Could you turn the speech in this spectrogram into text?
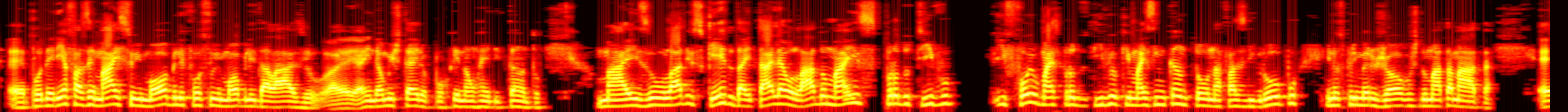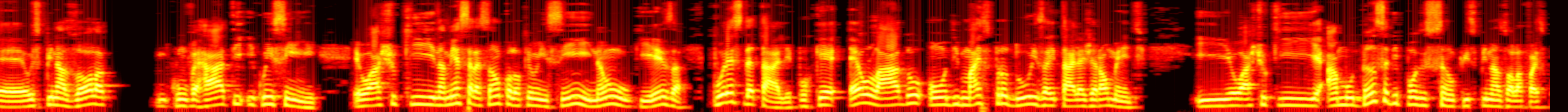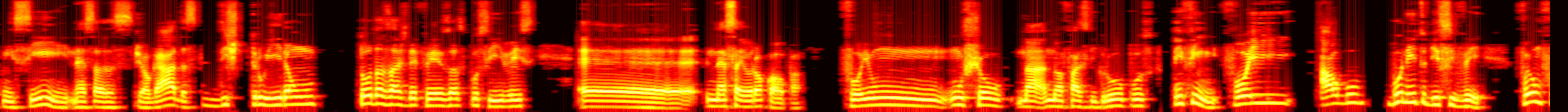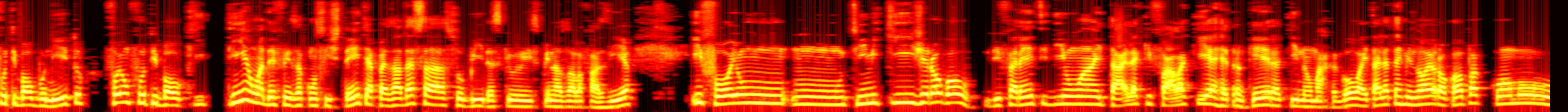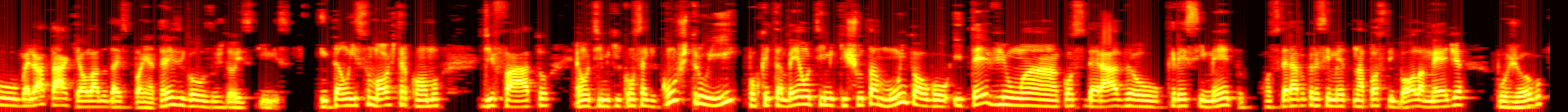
É, poderia fazer mais se o imóvel fosse o imóvel da Lazio. É, ainda é um mistério porque não rende tanto. Mas o lado esquerdo da Itália é o lado mais produtivo e foi o mais produtivo que mais encantou na fase de grupo e nos primeiros jogos do mata-mata. É, o Spinazzola com o Verratti e com o Insigne. Eu acho que na minha seleção eu coloquei o Insigne não o Chiesa por esse detalhe, porque é o lado onde mais produz a Itália geralmente. E eu acho que a mudança de posição que o Spinazzola faz com o Insigne nessas jogadas destruíram todas as defesas possíveis é, nessa Eurocopa. Foi um, um show na, na fase de grupos. Enfim, foi algo bonito de se ver. Foi um futebol bonito, foi um futebol que tinha uma defesa consistente, apesar dessas subidas que o Spinazzola fazia. E foi um, um time que gerou gol, diferente de uma Itália que fala que é retranqueira, que não marca gol. A Itália terminou a Eurocopa como o melhor ataque ao lado da Espanha, 13 gols dos dois times. Então isso mostra como, de fato, é um time que consegue construir, porque também é um time que chuta muito ao gol e teve um considerável crescimento, considerável crescimento na posse de bola média por jogo.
